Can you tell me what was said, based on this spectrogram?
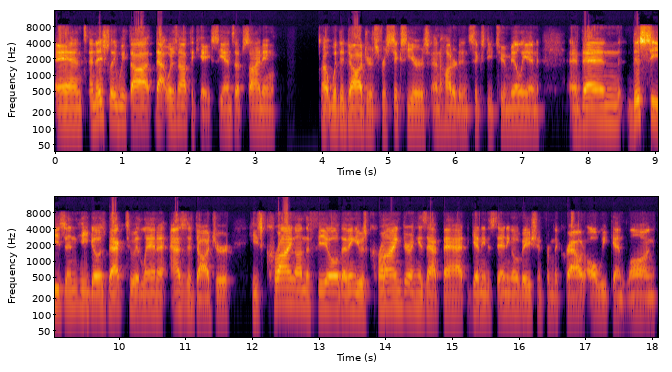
And initially, we thought that was not the case. He ends up signing uh, with the Dodgers for six years and 162 million. And then this season, he goes back to Atlanta as a Dodger. He's crying on the field. I think he was crying during his at bat, getting the standing ovation from the crowd all weekend long.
